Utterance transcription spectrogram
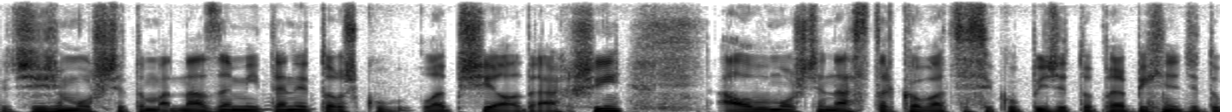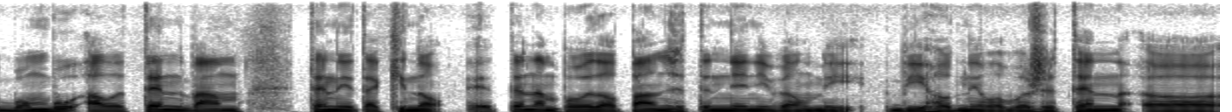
čiže môžete to mať na zemi. Ten je trošku lepší, ale drahší. Alebo môžete nastrkovať si si kúpiť, že to prepichnete tú bombu, ale ten vám, ten je taký, no, e, ten nám povedal pán, že ten není veľmi výhodný, lebo že ten, uh,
